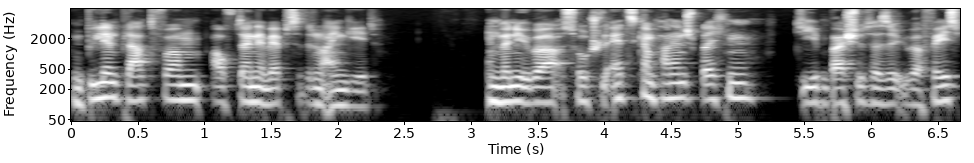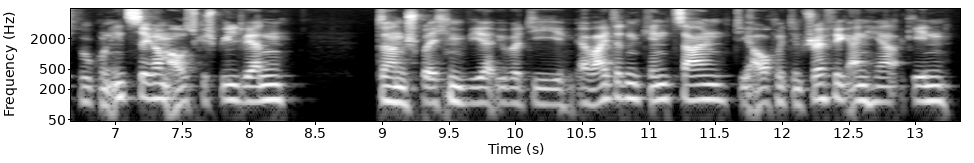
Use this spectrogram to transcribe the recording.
Immobilienplattform auf deine Webseite dann eingeht. Und wenn wir über Social Ads Kampagnen sprechen, die eben beispielsweise über Facebook und Instagram ausgespielt werden, dann sprechen wir über die erweiterten Kennzahlen, die auch mit dem Traffic einhergehen,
